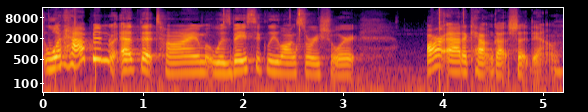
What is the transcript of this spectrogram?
what happened at that time was basically, long story short, our ad account got shut down.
